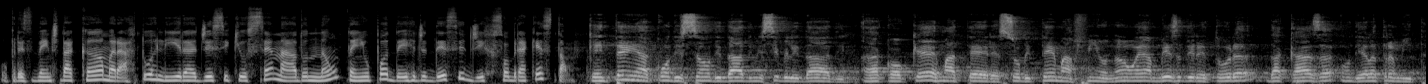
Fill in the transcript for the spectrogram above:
O presidente da Câmara, Arthur Lira, disse que o Senado não tem o poder de decidir sobre a questão. Quem tem a condição de dar admissibilidade a qualquer matéria sobre tema afim ou não é a mesa diretora da casa onde ela tramita.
